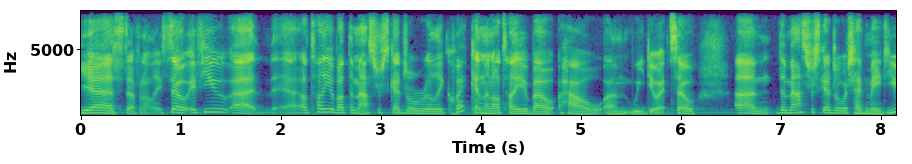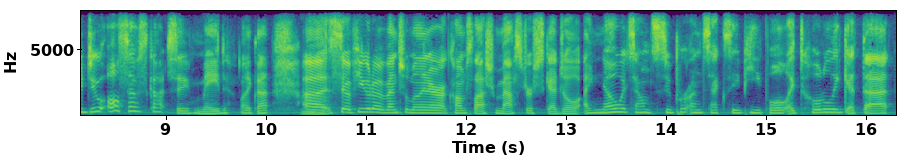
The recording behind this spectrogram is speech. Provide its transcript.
Yes, definitely. So if you, uh, I'll tell you about the master schedule really quick, and then I'll tell you about how um, we do it. So um, the master schedule, which I've made, you do also, Scott, say made like that. Uh, so if you go to eventualmillionaire.com slash master schedule, I know it sounds super unsexy, people. I totally get that.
